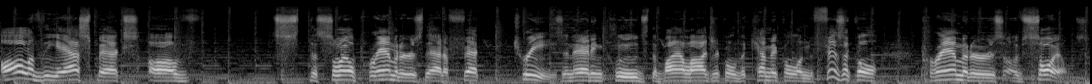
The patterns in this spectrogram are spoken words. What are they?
all of the aspects of the soil parameters that affect trees, and that includes the biological, the chemical, and the physical parameters of soils.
